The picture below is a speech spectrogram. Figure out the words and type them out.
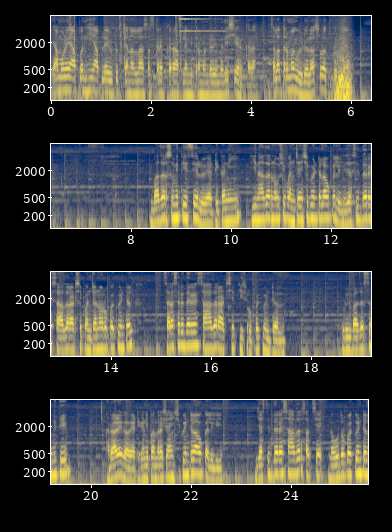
त्यामुळे आपणही आपल्या यूट्यूब चॅनलला सबस्क्राईब करा आपल्या मित्रमंडळीमध्ये शेअर करा. चला तर मग व्हिडिओला सुरुवात करूया. बाजार समिती सेलो या ठिकाणी तीन हजार नऊशे पंच्याऐंशी क्विंटल अवकालेली. जास्तीत दर आहे सहा हजार आठशे पंच्याण्णव रुपये क्विंटल सरासरी दर आहे सहा हजार आठशे तीस रुपये क्विंटल. पुढील बाजार समिती राळेगाव या ठिकाणी पंधराशे ऐंशी क्विंटल अवकालेली जास्तीत दर आहे सहा हजार सातशे नव्वद रुपये क्विंटल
